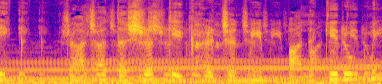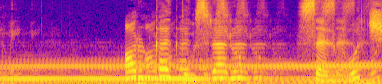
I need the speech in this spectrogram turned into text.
एक राजा दशरथ के घर जन्मे बालक के रूप में और उनका दूसरा रूप सर्वोच्च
